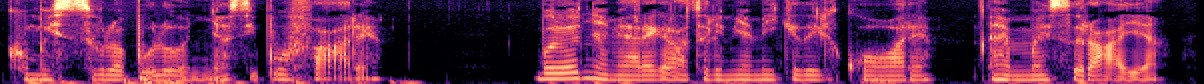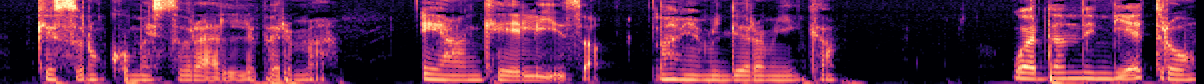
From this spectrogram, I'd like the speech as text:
come solo a Bologna si può fare. Bologna mi ha regalato le mie amiche del cuore, Emma e Soraya, che sono come sorelle per me, e anche Elisa, la mia migliore amica. Guardando indietro,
